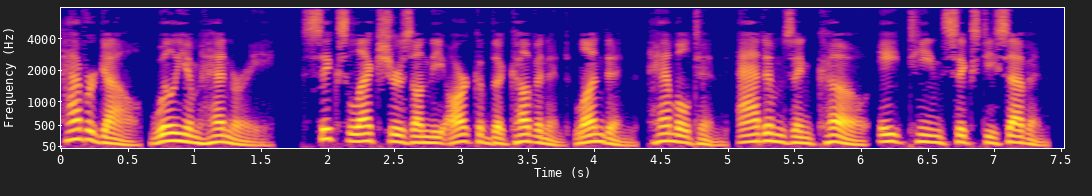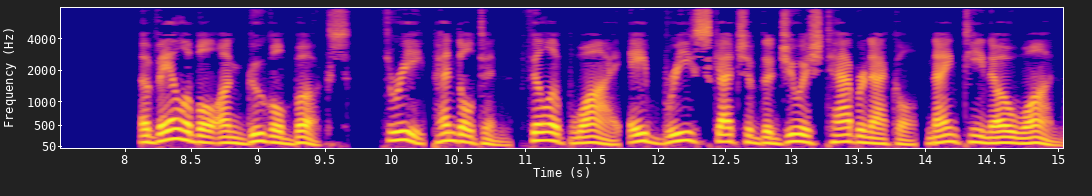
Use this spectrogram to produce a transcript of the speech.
Havergal, William Henry. Six Lectures on the Ark of the Covenant London, Hamilton, Adams & Co., 1867. Available on Google Books. 3 Pendleton, Philip Y., A Brief Sketch of the Jewish Tabernacle, 1901.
